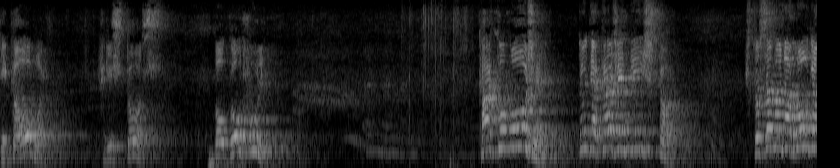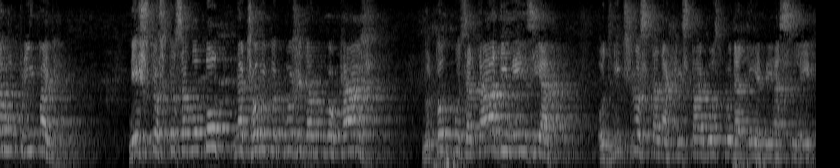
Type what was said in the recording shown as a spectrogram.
Дека овој Христос Богофул како може тој да каже нешто што само на Бога му припаѓа, нешто што само Бог на човекот може да му го каже, но токму за таа димензија Odlično sta na Hrista Gospoda, ti je bila slep,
